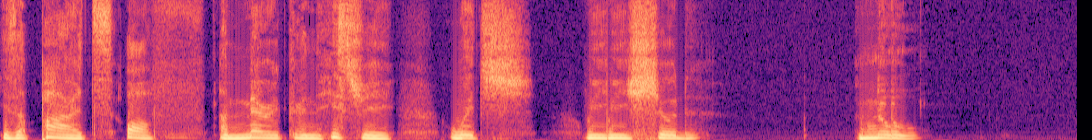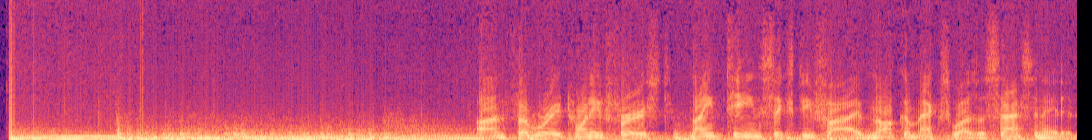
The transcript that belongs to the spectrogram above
is a part of American history which we, we should know On February 21st, 1965, Malcolm X was assassinated.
